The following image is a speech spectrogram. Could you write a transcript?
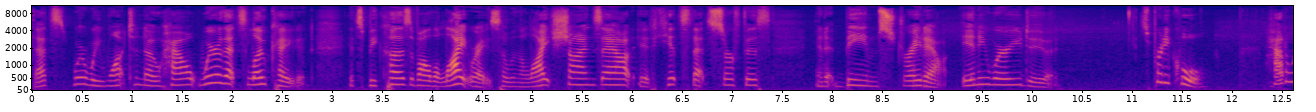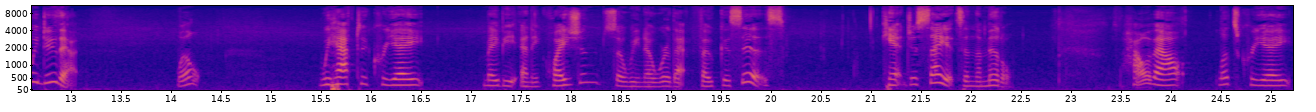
That's where we want to know how where that's located. It's because of all the light rays. So when the light shines out, it hits that surface and it beams straight out anywhere you do it. It's pretty cool. How do we do that? Well, we have to create maybe an equation so we know where that focus is. Can't just say it's in the middle. So how about let's create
